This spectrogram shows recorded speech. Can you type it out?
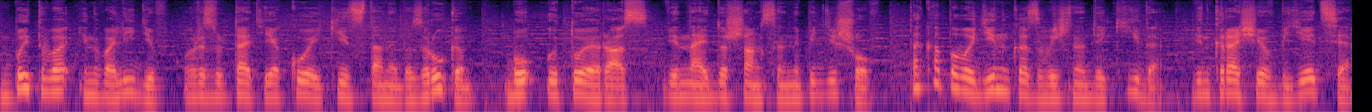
Битва інвалідів, в результаті якої кіт стане безруким, бо у той раз він навіть до Шанкса не підійшов. Така поведінка звична для Кіда. Він краще вб'ється,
